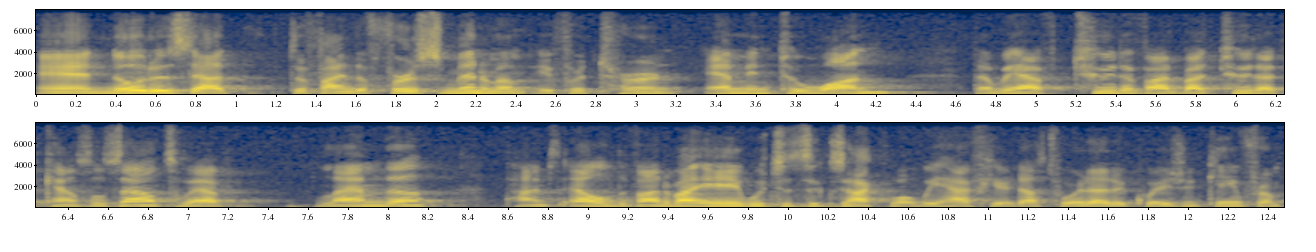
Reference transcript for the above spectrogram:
And notice that to find the first minimum, if we turn m into 1, that we have 2 divided by 2 that cancels out. So we have lambda times L divided by A, which is exactly what we have here. That's where that equation came from.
